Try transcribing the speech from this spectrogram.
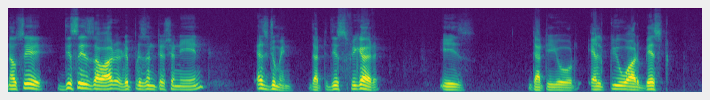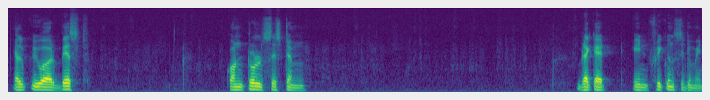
Now, see this is our representation in S domain that this figure is that your LQR based LQR based control system bracket in frequency domain.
